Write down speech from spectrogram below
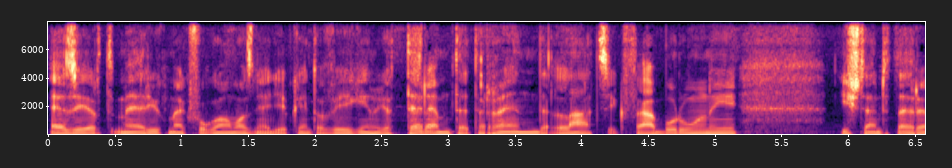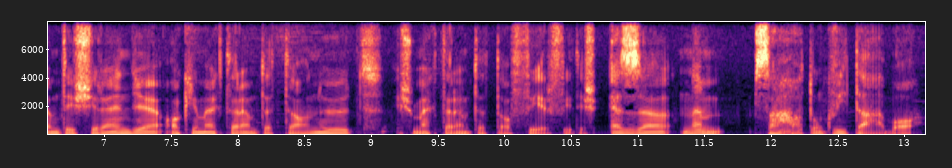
ezért merjük megfogalmazni egyébként a végén, hogy a teremtett rend látszik felborulni, Isten teremtési rendje, aki megteremtette a nőt, és megteremtette a férfit. És ezzel nem szállhatunk vitába.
